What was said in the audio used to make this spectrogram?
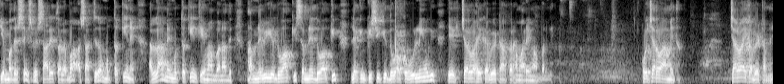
ये मदरसे इसमें सारे तलबा इस मुत्तकीन हैं। अल्लाह में मुत्तकीन के इमाम बना दे। हमने भी ये दुआ की, सबने दुआ की, लेकिन किसी की दुआ कबूल नहीं होगी। एक चरवाहे का बेटा आकर हमारे इमाम बन गए। वो चरवाहा में था। चरवाहे का बेटा मैं।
